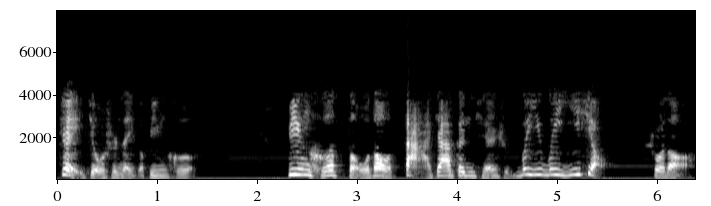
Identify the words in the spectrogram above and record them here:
这就是那个冰河。冰河走到大家跟前，是微微一笑，说道：“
